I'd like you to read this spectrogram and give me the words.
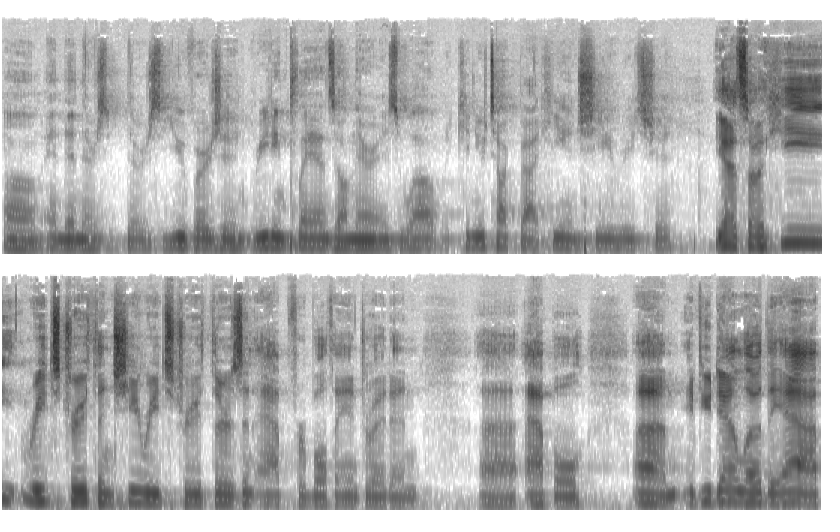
Um, and then there's there's YouVersion reading plans on there as well. Can you talk about He and She Reads Truth? Yeah, so he reads truth and she reads truth. There's an app for both Android and uh, Apple. Um, if you download the app,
